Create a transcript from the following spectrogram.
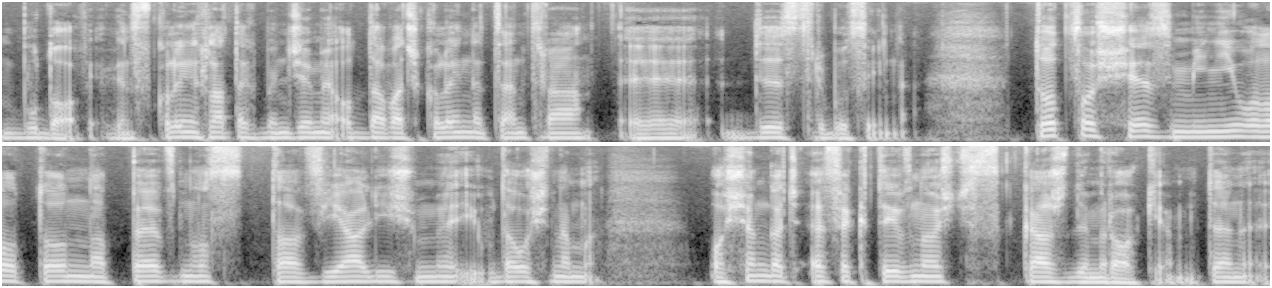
budowie, więc w kolejnych latach będziemy oddawać kolejne centra e, dystrybucyjne. To, co się zmieniło, to, na pewno stawialiśmy i udało się nam osiągać efektywność z każdym rokiem. Ten, e,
